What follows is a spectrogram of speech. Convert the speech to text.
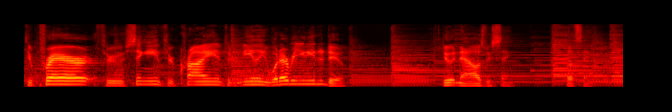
through prayer, through singing, through crying, through kneeling, whatever you need to do, do it now as we sing. Let's sing.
